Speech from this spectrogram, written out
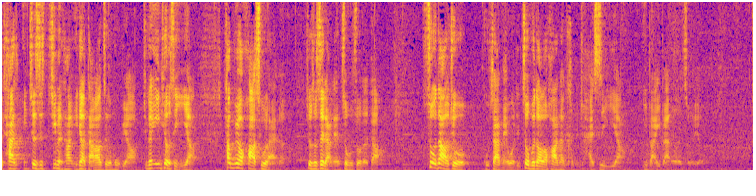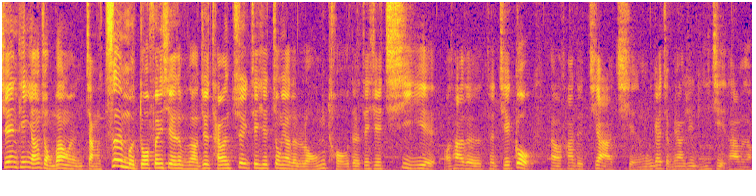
以它就是基本上一定要达到这个目标，就跟 Intel 是一样，它目标画出来了，就说这两年做不做得到。做到就股价没问题，做不到的话，那可能就还是一样，一百一百二左右。今天听杨总帮我们讲了这么多，分析了这么多，就是台湾最这些重要的龙头的这些企业哦，它的它的结构还有它的价钱，我们应该怎么样去理解它们呢？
